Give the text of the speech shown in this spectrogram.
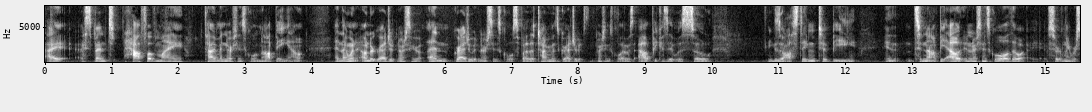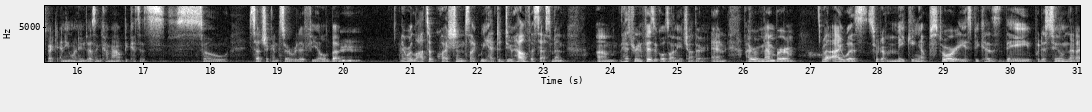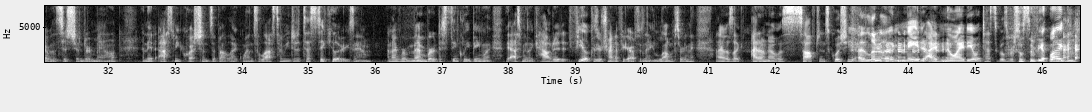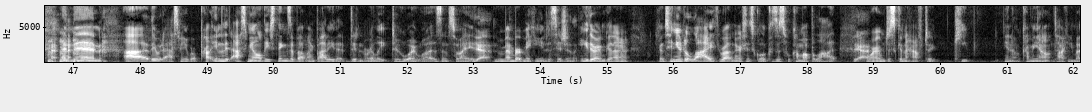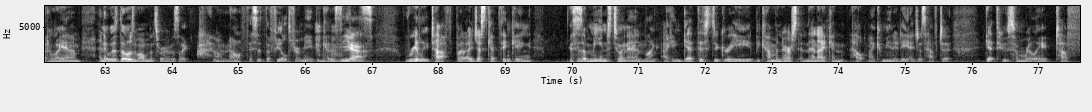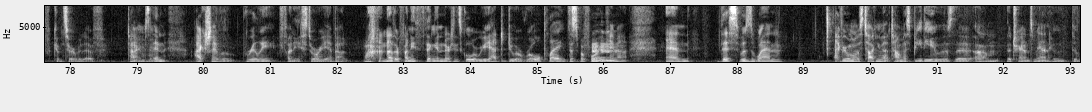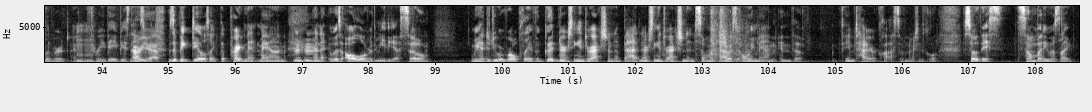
I, I spent half of my time in nursing school not being out, and I went undergraduate nursing school and graduate nursing school. So by the time I was graduate nursing school, I was out because it was so exhausting to be in, to not be out in nursing school. Although I certainly respect anyone who doesn't come out because it's so such a conservative field, but there were lots of questions like we had to do health assessment um, history and physicals on each other and i remember that i was sort of making up stories because they would assume that i was a cisgender male and they'd ask me questions about like when's the last time you did a testicular exam? And i remember distinctly being like they asked me like how did it feel? Because you're trying to figure out if there's any lumps or anything and i was like i don't know it was soft and squishy. I literally like, made it i had no idea what testicles were supposed to feel like. And then uh, they would ask me about pro- you know they'd ask me all these things about my body that didn't relate to who i was. And so i Yeah. remember making a decision like either i'm gonna continue to lie throughout nursing school because this will come up a lot Yeah. or i'm just gonna have to keep you know coming out and talking about who i am. And it was those moments where i was like i don't know if this is the field for me mm-hmm. because it Yeah. is really tough. But i just kept thinking this is a means to an end. Like i can get this degree become a nurse and then i can help my community. I just have to get through some really tough conservative times. Mm-hmm. And I actually have a really funny story about another funny thing in nursing school where we had to do a role play. This is before I came mm-hmm. out, and this was when everyone was talking about Thomas Beatie, who was the um, the trans man who delivered I think, mm-hmm. three babies. Now, Oh, so yeah. it was a big deal. It was like the pregnant man, mm-hmm. and it was all over the media. So we had to do a role play of a good nursing interaction and a bad nursing interaction, and someone I was the only man in the the entire class of nursing school. So they somebody was like.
